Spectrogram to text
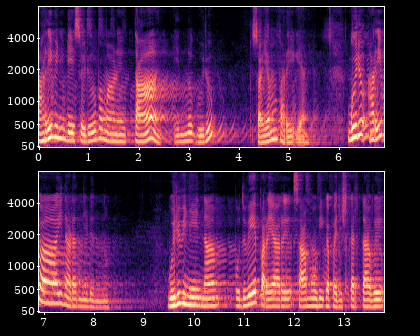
അറിവിന്റെ സ്വരൂപമാണ് താൻ എന്ന് ഗുരു സ്വയം പറയുകയാണ്. ഗുരു അറിവായി നടന്നിടുന്നു. ഗുരുവിനെ നാം പൊതുവേ പറയാറ് സാമൂഹിക പരിഷ്കർത്താവ്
